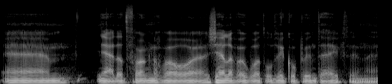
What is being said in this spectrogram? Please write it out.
ehm, ja, dat Frank nog wel eh, zelf ook wat ontwikkelpunten heeft. En, eh,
